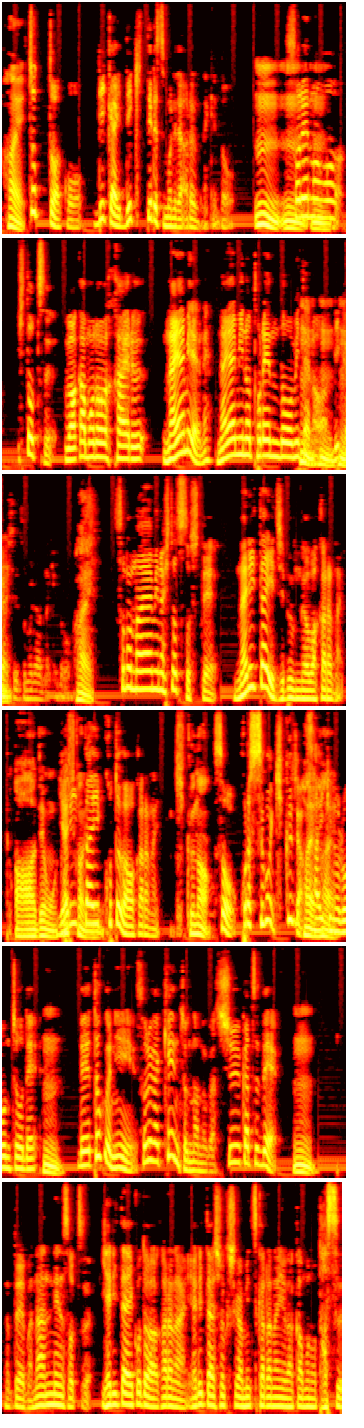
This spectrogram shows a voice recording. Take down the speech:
はい。ちょっとはこう、理解できてるつもりではあるんだけど、うんうん、うん。それの一つ、若者が抱える悩みだよね。悩みのトレンドみたいなのは理解してるつもりなんだけど、はい。その悩みの一つとして、なりたい自分がわからないとか、ああ、でもやりたいことがわからない。聞くな。そう。これすごい聞くじゃん、はいはい最近の論調で。うん。で、特に、それが顕著になるのが就活で、うん。例えば何年卒、やりたいことがわからない、やりたい職種が見つからない若者多数、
